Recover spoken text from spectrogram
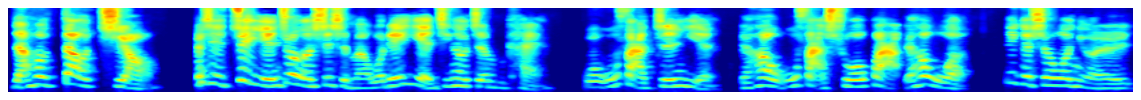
然后到脚，而且最严重的是什么？我连眼睛都睁不开，我无法睁眼，然后无法说话。然后我那个时候，我女儿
